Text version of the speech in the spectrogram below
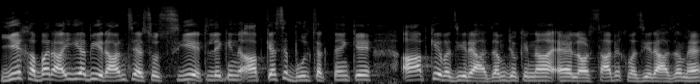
یہ خبر آئی ہے ابھی ایران سے ایسوسیٹ لیکن آپ کیسے بھول سکتے ہیں کہ آپ کے وزیر اعظم جو کہ نا اہل اور سابق وزیر اعظم ہیں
